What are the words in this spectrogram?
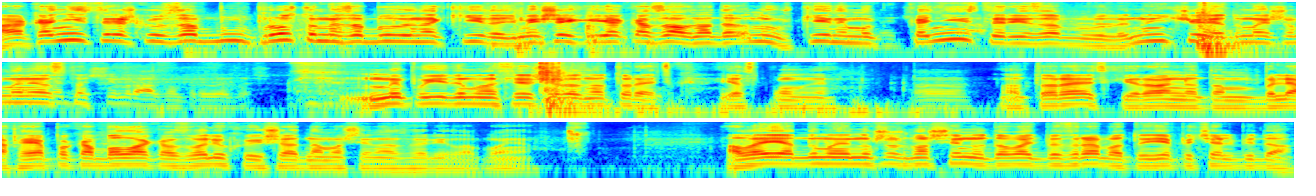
А каністришку забув, просто ми забули накидати. Ми ще, як я казав, надо, ну, вкинемо каністр і забули. Ну нічого, я думаю, що ми не оста... Разом привезеш. Ми поїдемо на слідчий раз на Турецьк, я спомнив. А, На Турецький, реально там, бляха. Я поки балакав з Валюхою, ще одна машина згоріла, поняв. Але я думаю, ну що ж машину давати без реба, то є печаль біда.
